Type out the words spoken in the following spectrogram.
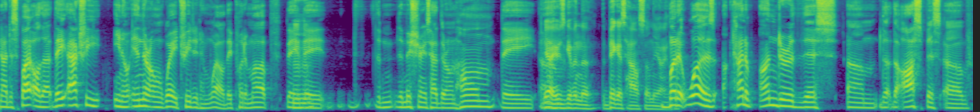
now, despite all that, they actually, you know, in their own way, treated him well. They put him up. They, Mm-hmm. they, the, the missionaries had their own home. They, um, Yeah, he was given the, the biggest house on the island. but it was kind of under this, um, the the auspice of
